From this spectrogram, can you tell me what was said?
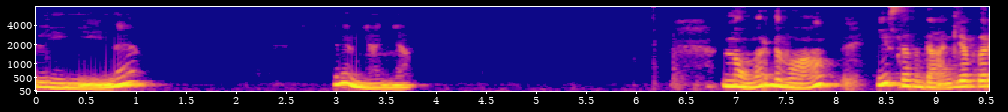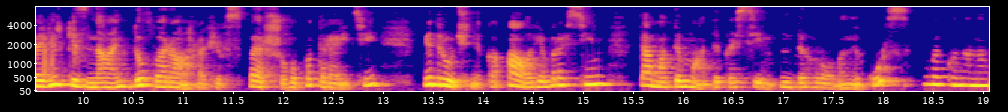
Лінійне рівняння. Номер 2 із завдань для перевірки знань до параграфів з 1 по 3 підручника Алгебра 7 та Математика 7 інтегрований курс виконано.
